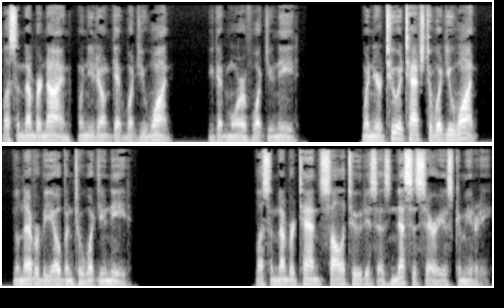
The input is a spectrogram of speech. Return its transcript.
Lesson number 9 When you don't get what you want, you get more of what you need. When you're too attached to what you want, you'll never be open to what you need. Lesson number 10 Solitude is as necessary as community.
